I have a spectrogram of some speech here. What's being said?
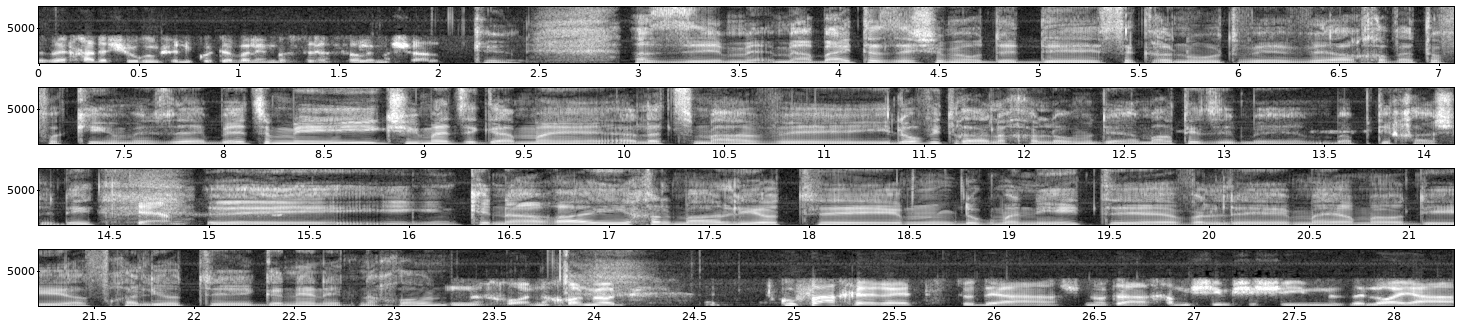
וזה אחד השיעורים שאני כותב עליהם בספר, למשל. כן. אז מהבית הזה שמעודד סקרנות והרחבת אופקים וזה, בעצם היא הגשימה את זה גם על עצמה, והיא לא ויתרה על החלום, אמרתי את זה בפתיחה שלי. כן. כנערה היא חלמה להיות דוגמנית, אבל מהר מאוד היא הפכה להיות גננת, נכון? נכון, נכון מאוד. תקופה אחרת, אתה יודע, שנות ה-50-60, זה לא היה...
